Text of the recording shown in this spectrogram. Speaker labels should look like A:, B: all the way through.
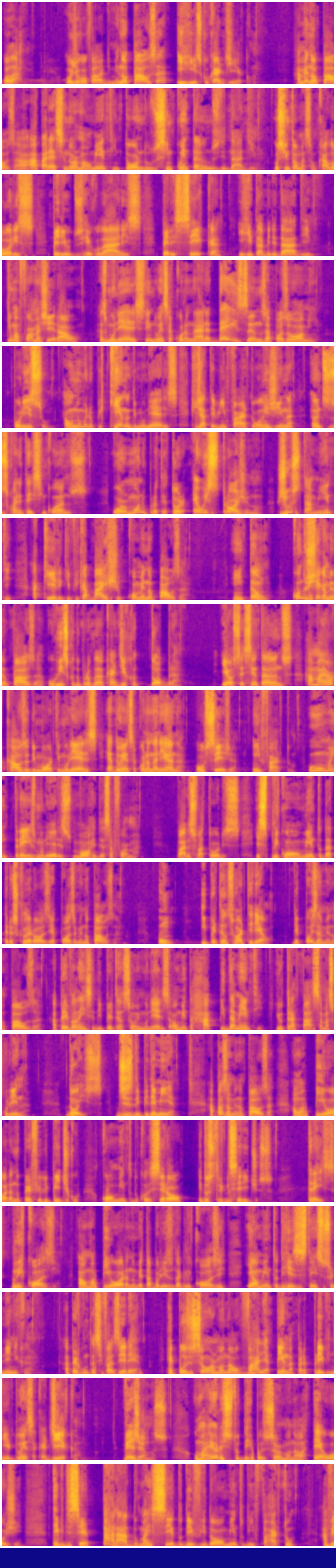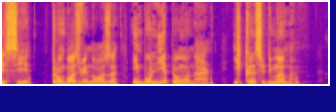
A: Olá, hoje eu vou falar de menopausa e risco cardíaco. A menopausa aparece normalmente em torno dos 50 anos de idade. Os sintomas são calores, períodos irregulares, pele seca, irritabilidade. De uma forma geral, as mulheres têm doença coronária 10 anos após o homem. Por isso, há um número pequeno de mulheres que já teve infarto ou angina antes dos 45 anos. O hormônio protetor é o estrógeno, justamente aquele que fica baixo com a menopausa. Então, quando chega a menopausa, o risco do problema cardíaco dobra. E aos 60 anos, a maior causa de morte em mulheres é a doença coronariana, ou seja, infarto. Uma em três mulheres morre dessa forma. Vários fatores explicam o aumento da aterosclerose após a menopausa. 1. Um, hipertensão arterial. Depois da menopausa, a prevalência de hipertensão em mulheres aumenta rapidamente e ultrapassa a masculina. 2. Dislipidemia. Após a menopausa, há uma piora no perfil lipídico, com aumento do colesterol e dos triglicerídeos. 3. Glicose. Há uma piora no metabolismo da glicose e aumento de resistência insulínica. A pergunta a se fazer é: Reposição hormonal vale a pena para prevenir doença cardíaca? Vejamos. O maior estudo de reposição hormonal até hoje teve de ser parado mais cedo devido ao aumento de infarto, AVC, trombose venosa, embolia pulmonar e câncer de mama.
